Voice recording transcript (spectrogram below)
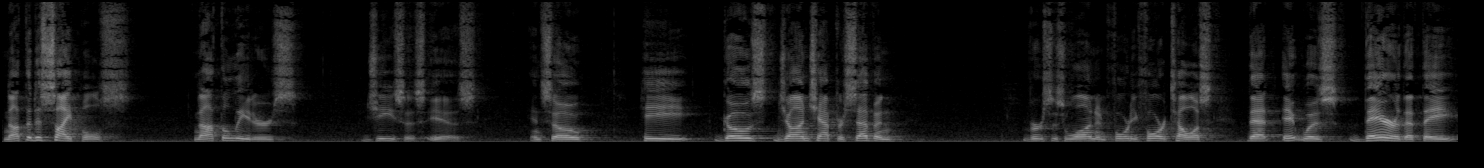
not the disciples, not the leaders. Jesus is. And so he goes, John chapter 7, verses 1 and 44 tell us that it was there that they,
